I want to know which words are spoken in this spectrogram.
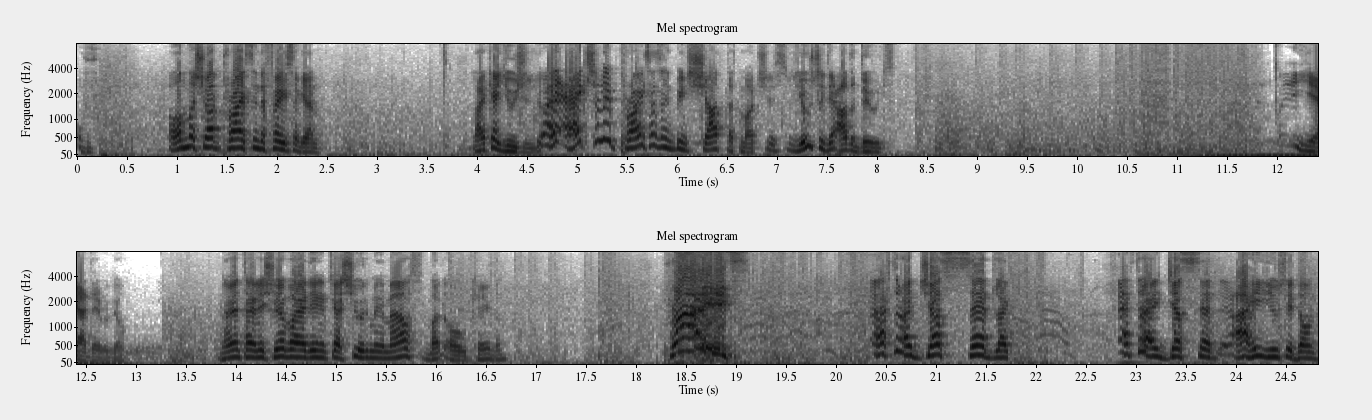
Oof. Almost shot Price in the face again. Like I usually do. I, actually, Price hasn't been shot that much. It's usually the other dudes. Yeah, there we go. Not entirely sure why I didn't just shoot him in the mouth, but okay then. Price! After I just said, like... After I just said, he usually don't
